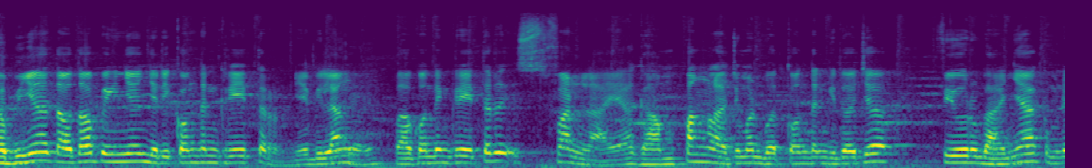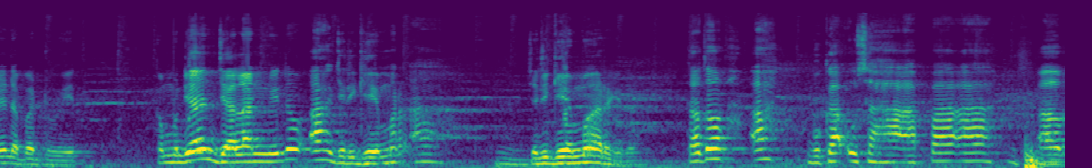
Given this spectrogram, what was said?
hobinya tahu-tahu pengennya jadi content creator. Dia bilang Oke. bahwa content creator is fun lah ya, gampang lah, cuman buat konten gitu aja, viewer banyak, kemudian dapat duit. Kemudian jalan itu ah jadi gamer ah, jadi gamer gitu. Tahu-tahu ah buka usaha apa ah, eh,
